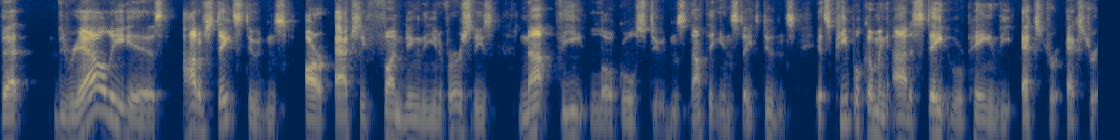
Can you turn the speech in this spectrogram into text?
that the reality is out of state students are actually funding the universities, not the local students, not the in state students. It's people coming out of state who are paying the extra, extra,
